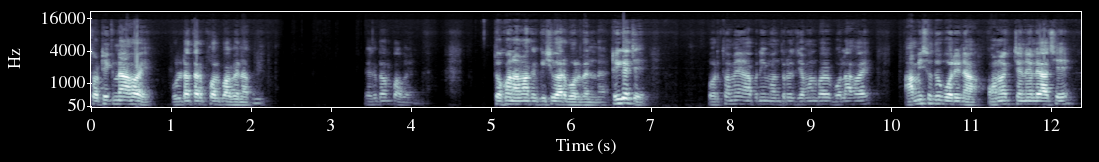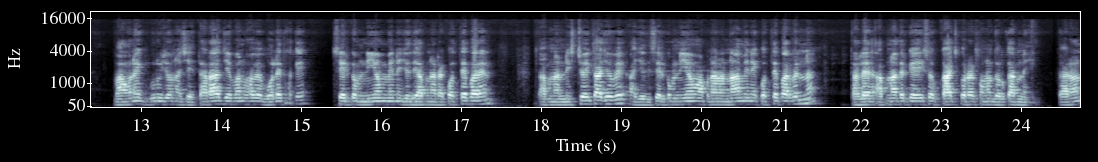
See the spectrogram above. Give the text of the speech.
সঠিক না হয়, উল্টা তার ফল পাবেন আপনি। একদম পাবেন তখন আমাকে কিছু আর বলবেন না, ঠিক আছে? প্রথমে আপনি মন্ত্র যেমন ভাবে বলা হয়, আমি শুধু বলি না, অনেক চ্যানেলে আছে বা অনেক গুরুজন আছে, তারা যেমন ভাবে বলে থাকে, সেরকম নিয়ম মেনে যদি আপনারা করতে পারেন, আপনার নিশ্চয়ই কাজ হবে। আর যদি সেরকম নিয়ম আপনারা না মেনে করতে পারবেন না, তাহলে আপনাদেরকে এইসব কাজ করার কোনো দরকার নেই। কারণ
